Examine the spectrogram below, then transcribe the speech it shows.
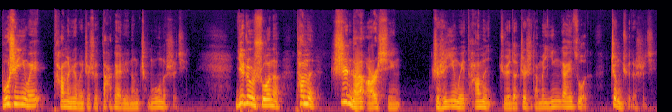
不是因为他们认为这是大概率能成功的事情。也就是说呢，他们知难而行，只是因为他们觉得这是他们应该做的正确的事情。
